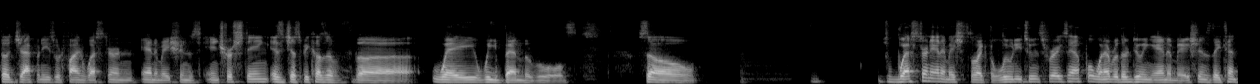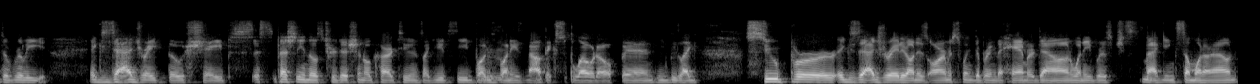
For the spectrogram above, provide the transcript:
the Japanese would find Western animations interesting is just because of the way we bend the rules. So Western animations, like the Looney Tunes, for example, whenever they're doing animations, they tend to really exaggerate those shapes, especially in those traditional cartoons. Like you'd see Bugs Mhm. Bunny's mouth explode open. He'd be like super exaggerated on his arm swing to bring the hammer down when he was smacking someone around.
